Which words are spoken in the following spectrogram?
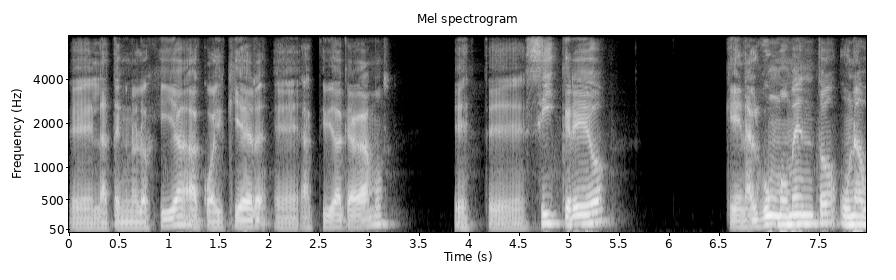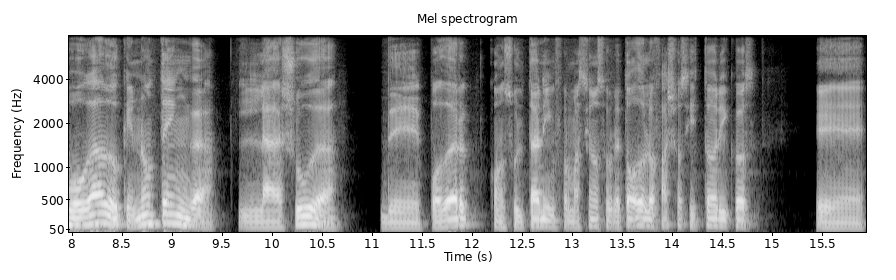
eh, la tecnología a cualquier eh, actividad que hagamos. Este, sí creo que en algún momento un abogado que no tenga la ayuda de poder consultar información sobre todos los fallos históricos eh,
